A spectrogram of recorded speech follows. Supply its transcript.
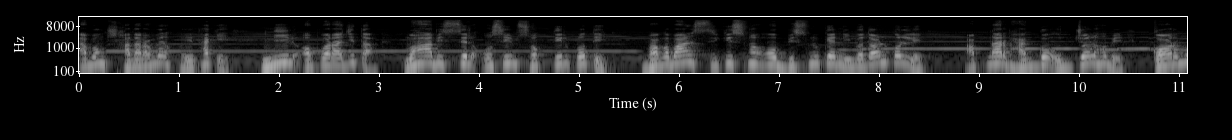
এবং সাদা রঙের হয়ে থাকে। নীল অপরাজিতা মহাবিশ্বের অসীম শক্তির প্রতীক। ভগবান শ্রীকৃষ্ণ ও বিষ্ণুকে নিবেদন করলে আপনার ভাগ্য উজ্জ্বল হবে কর্ম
